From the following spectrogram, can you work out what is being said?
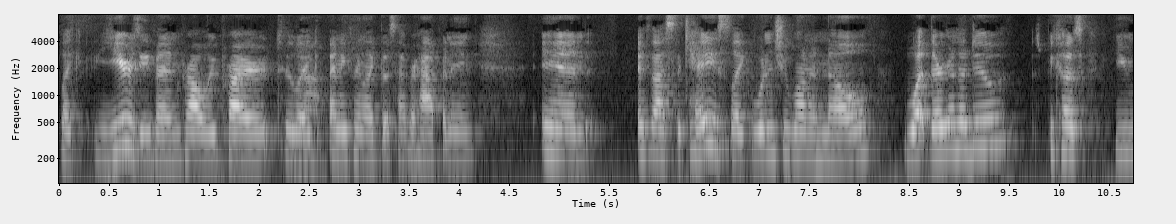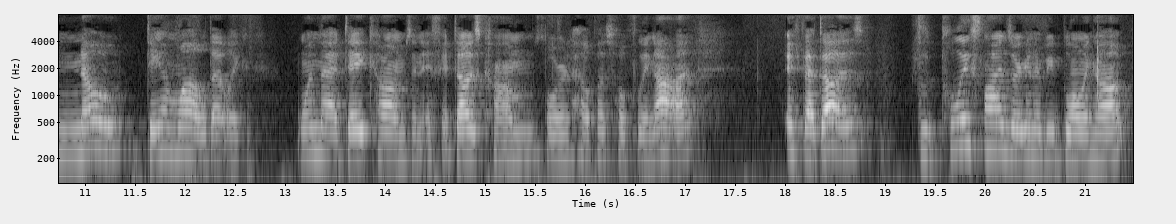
like years even, probably prior to like Yeah. anything like this ever happening. And if that's the case, like, wouldn't you want to know what they're gonna do? Because you know damn well that like when that day comes, and if it does come, Lord help us, hopefully not. If that does, the police lines are gonna be blowing up.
